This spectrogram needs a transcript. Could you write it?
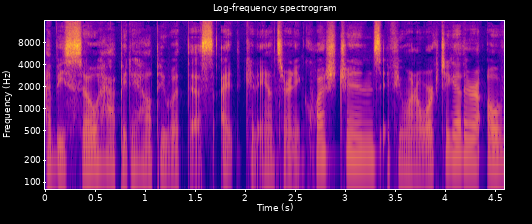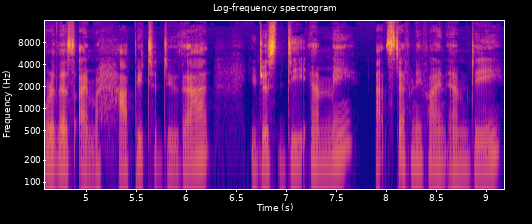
I'd be so happy to help you with this. I could answer any questions. If you want to work together over this, I'm happy to do that. You just DM me at Stephanie Fein MD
